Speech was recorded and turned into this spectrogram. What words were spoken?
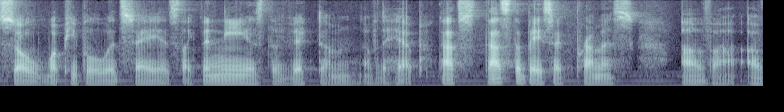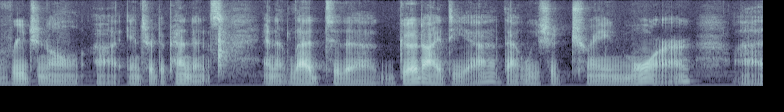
So what people would say is like the knee is the victim of the hip. That's that's the basic premise of uh, of regional uh, interdependence, and it led to the good idea that we should train more uh,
